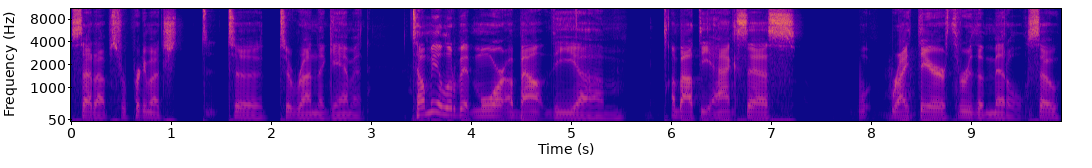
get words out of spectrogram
setups for pretty much t- to to run the gamut. Tell me a little bit more about the um, about the access right there through the middle. So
